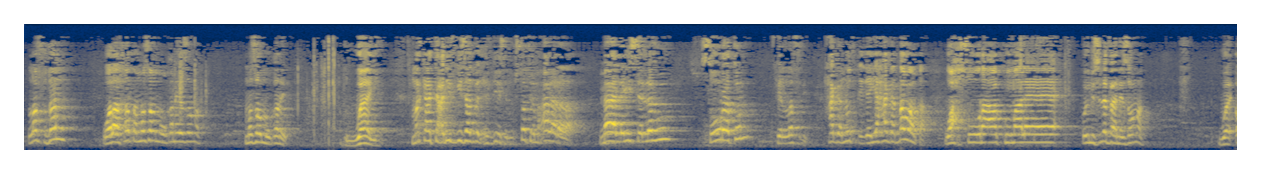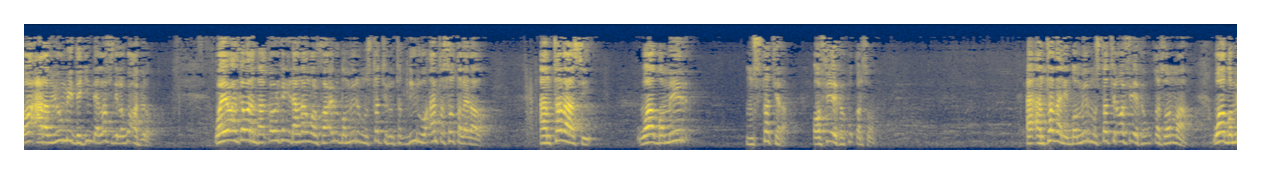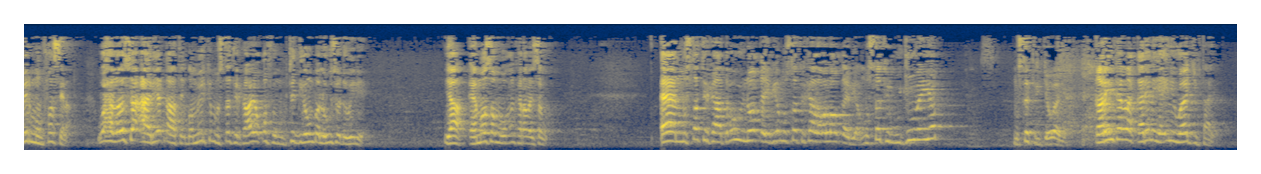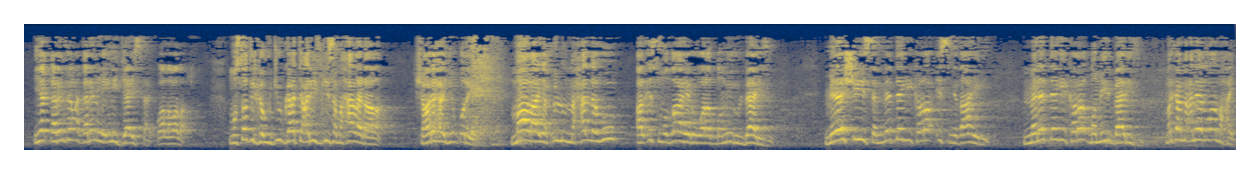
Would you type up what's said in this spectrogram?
lafdan walaa khatan ma soo muuqanayo sooma ma? Soo muuqanayo waaya markaa tacriifkiisaas baad xifdiyeysa mustatir maxaa la dhahdaa maa laysa lahu suuratun fi lafdi. Xagga nudqiga iyo xagga dhawaqa wax suuraa kumale waynu isla fahnay soo ma? Oo carabiyumay dejin dee lafdi lagu cabiro waayo waxaad ka warantaa qawlka yidhahdaan walfaacilu damiiru mustatirun taqdiiruhu. Anta sawta la idhahdo antadaasi waa damiir mustatira oo ficilka ku qarsoon. Antadani damiir mustatir oo ficilka ku qarsoon maaha waa damiir munfasila. Waxaa laga soo caariye qaatay damiirkii mustatirka ayo qofka mubtadiga un baa loogu soo dhaweynaya ya ee ma soo muuqan karaba isagu. Mustatirka haddaba uu inoo qaybiyo mustatirka laba loo qaybiya mustatir wujuuba iyo mustatir jawaabi qarintan la qarinaya inay waajib tahay iyo qarintan la qarinaya inay jaais tahay. Waa labada. Mustatirka wujuubkaa tacriifkiisa maxaa la dhahdaa shaarixa idiin qoraya. Maa laa yaxulu maxalahu alsmu aahiru wala damiir lbaarizu meeshiisa ma degi karo ismi daahiri mana degi karo damiir baarizi marka macnaheedu waa maxay?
